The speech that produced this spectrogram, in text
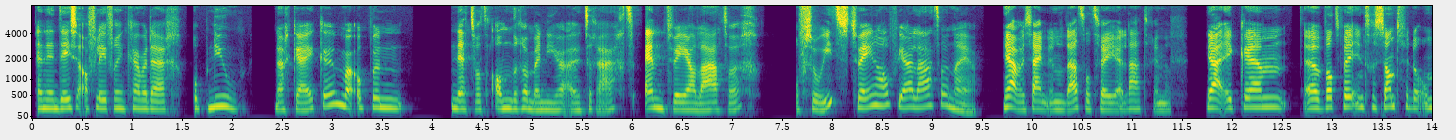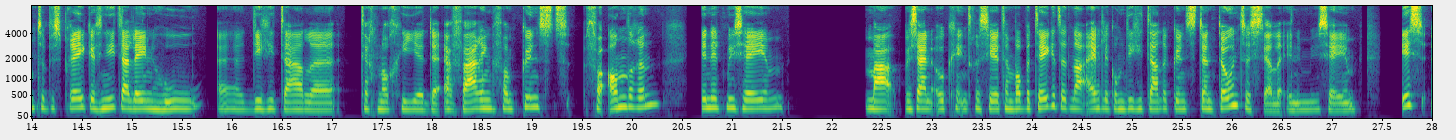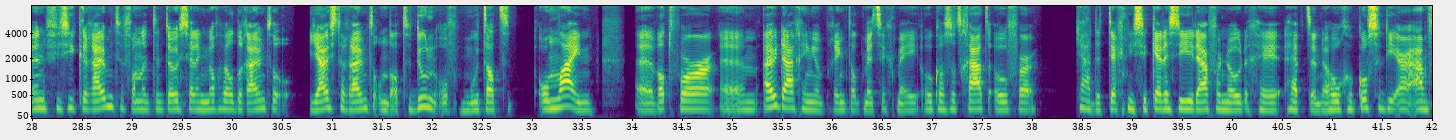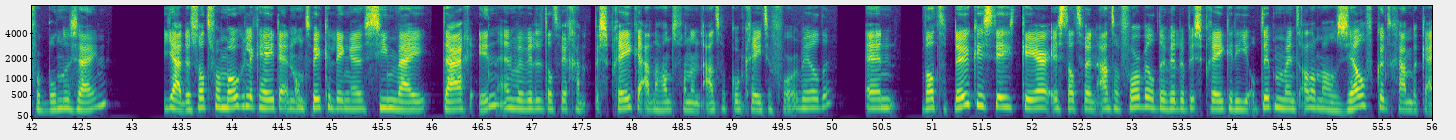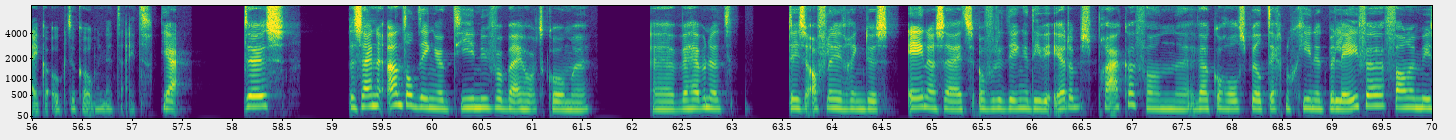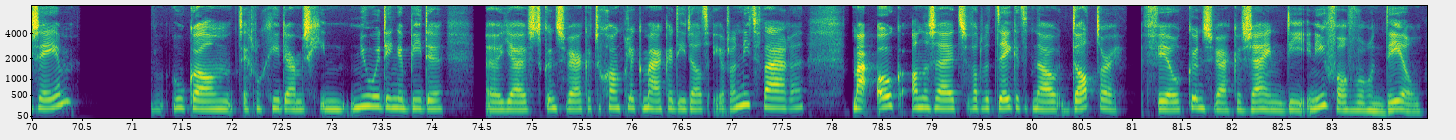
En in deze aflevering gaan we daar opnieuw naar kijken, maar op een net wat andere manier uiteraard. En twee jaar later, of zoiets, tweeënhalf jaar later, nou ja. Ja, we zijn inderdaad al twee jaar later in. Ja, ik, um, uh, wat we interessant vinden om te bespreken is niet alleen hoe uh, digitale technologieën de ervaring van kunst veranderen in het museum. Maar we zijn ook geïnteresseerd in wat betekent het nou eigenlijk om digitale kunst tentoon te stellen in een museum? Is een fysieke ruimte van een tentoonstelling nog wel de ruimte, juiste ruimte om dat te doen? Of moet dat online? Uh, wat voor um, uitdagingen brengt dat met zich mee? Ook als het gaat over ja, de technische kennis die je daarvoor nodig he hebt en de hoge kosten die eraan verbonden zijn. Ja, dus wat voor mogelijkheden en ontwikkelingen zien wij daarin? En we willen dat weer gaan bespreken aan de hand van een aantal concrete voorbeelden. En wat leuk is deze keer, is dat we een aantal voorbeelden willen bespreken die je op dit moment allemaal zelf kunt gaan bekijken, ook de komende tijd. Ja, dus er zijn een aantal dingen die je nu voorbij hoort komen. Uh, we hebben het deze aflevering dus enerzijds over de dingen die we eerder bespraken, van uh, welke rol speelt technologie in het beleven van een museum? Hoe kan technologie daar misschien nieuwe dingen bieden, uh, juist kunstwerken toegankelijk maken die dat eerder niet waren? Maar ook anderzijds, wat betekent het nou dat er veel kunstwerken zijn die in ieder geval voor een deel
